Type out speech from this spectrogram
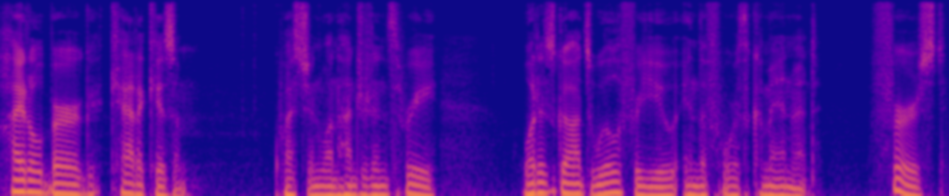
Heidelberg Catechism. Question 103. What is God's will for you in the fourth commandment? First,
